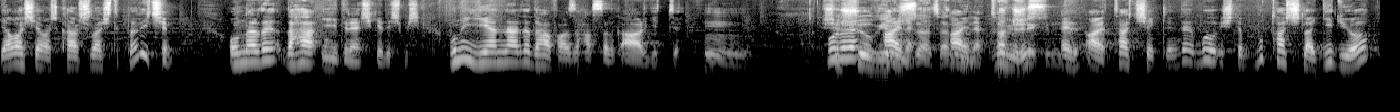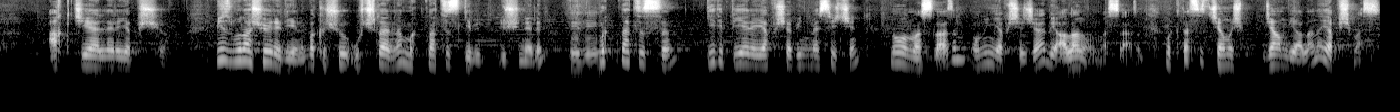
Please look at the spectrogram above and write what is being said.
yavaş yavaş karşılaştıkları için onlarda daha iyi direnç gelişmiş. Bunu yiyenlerde daha fazla hastalık ağır gitti. Şu, Burada- şu virüs aynen, zaten. Aynen. Taç bu virüs, şeklinde. Evet, aynen, taç şeklinde. Bu işte bu taçla gidiyor, akciğerlere yapışıyor. Biz buna şöyle diyelim. Bakın şu uçlarına mıknatıs gibi düşünelim. Mıknatısın gidip bir yere yapışabilmesi için ne olması lazım? Onun yapışacağı bir alan olması lazım. Mıknatıs camış, cam bir alana yapışmaz.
